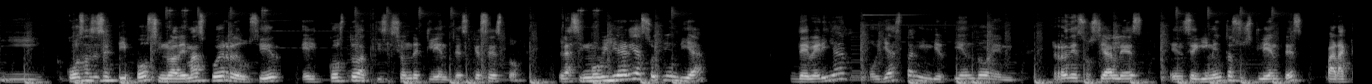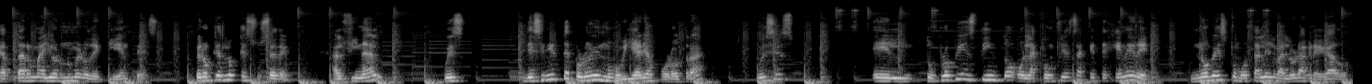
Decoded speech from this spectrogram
y cosas de ese tipo, sino además puede reducir el costo de adquisición de clientes. ¿Qué es esto? Las inmobiliarias hoy en día deberían o ya están invirtiendo en redes sociales, en seguimiento a sus clientes para captar mayor número de clientes. Pero ¿qué es lo que sucede? Al final, pues decidirte por una inmobiliaria o por otra, pues es el, tu propio instinto o la confianza que te genere. No ves como tal el valor agregado.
